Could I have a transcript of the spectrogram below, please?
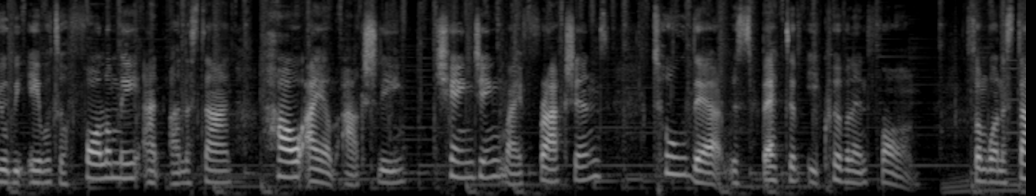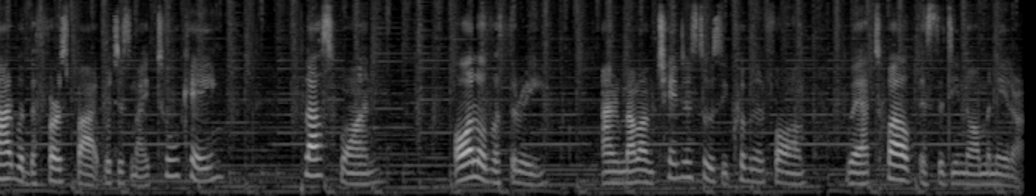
you'll be able to follow me and understand how I am actually changing my fractions to their respective equivalent form. So I'm going to start with the first part, which is my 2k plus 1 all over 3. And remember, I'm changing this to its equivalent form where 12 is the denominator.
